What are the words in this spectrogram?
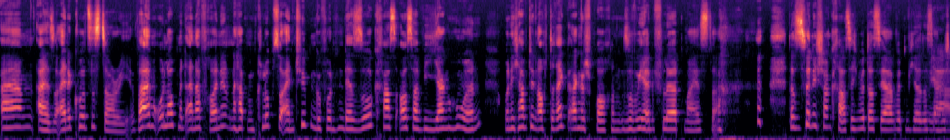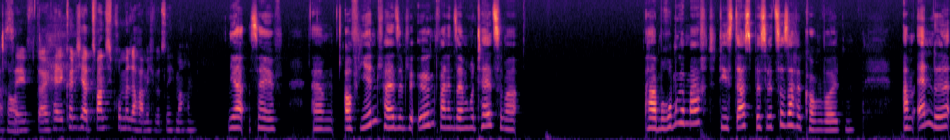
Ähm, also, eine kurze Story. War im Urlaub mit einer Freundin und habe im Club so einen Typen gefunden, der so krass aussah wie Young Huan. Und ich habe den auch direkt angesprochen, so wie ein Flirtmeister. Das finde ich schon krass. Ich würde das ja, würde mich ja das ja, nicht trauen. safe. Da könnte ich ja 20 Promille haben, ich würde es nicht machen. Ja, safe. Ähm, auf jeden Fall sind wir irgendwann in seinem Hotelzimmer, haben rumgemacht, dies, das, bis wir zur Sache kommen wollten. Am Ende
